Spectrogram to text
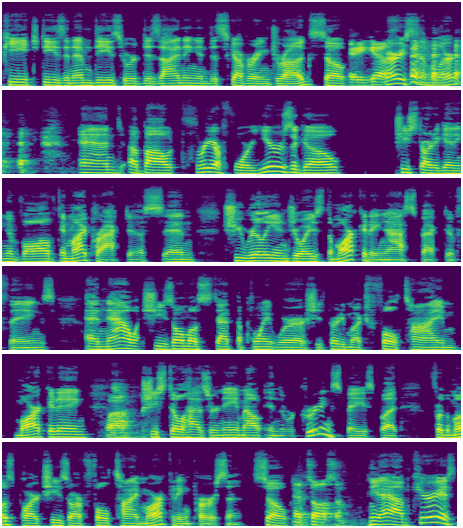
PhDs and MDs who are designing and discovering drugs. So there you go. very similar. And about three or four years ago, she started getting involved in my practice and she really enjoys the marketing aspect of things. And now she's almost at the point where she's pretty much full time marketing. Wow. She still has her name out in the recruiting space, but for the most part, she's our full time marketing person. So that's awesome. Yeah. I'm curious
